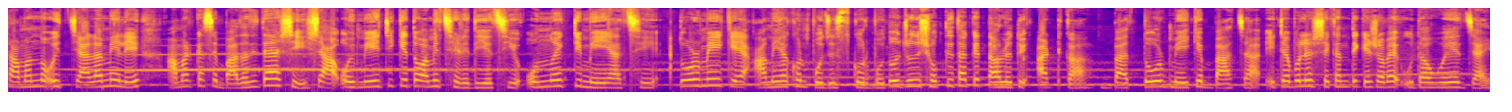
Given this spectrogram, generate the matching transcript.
সামান্য ওই চেলা মেলে আমার কাছে বাধা দিতে আসিস? যা, ওই মেয়েটিকে তো আমি ছেড়ে দিয়েছি। অন্য একটি মেয়ে আছে। তোর মেয়েকে আমি এখন প্রজেস করব। তোর যদি শক্তি থাকে তাহলে তুই আটকা বা তোর মেয়েকে বাঁচা। এটা বলে সেখান থেকে সবাই উধাও হয়ে যায়।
